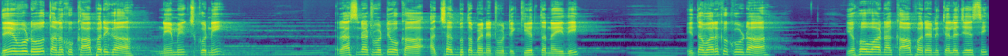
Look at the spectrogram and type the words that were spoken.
దేవుడు తనకు కాపరిగా నియమించుకొని రాసినటువంటి ఒక అత్యద్భుతమైనటువంటి కీర్తన ఇది. ఇంతవరకు కూడా యహోవా నా కాపరి అని తెలియజేసి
